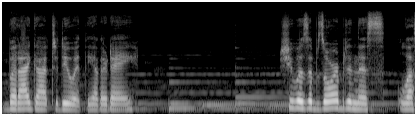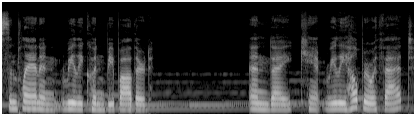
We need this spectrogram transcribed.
But I got to do it the other day. She was absorbed in this lesson plan and really couldn't be bothered. And I can't really help her with that.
